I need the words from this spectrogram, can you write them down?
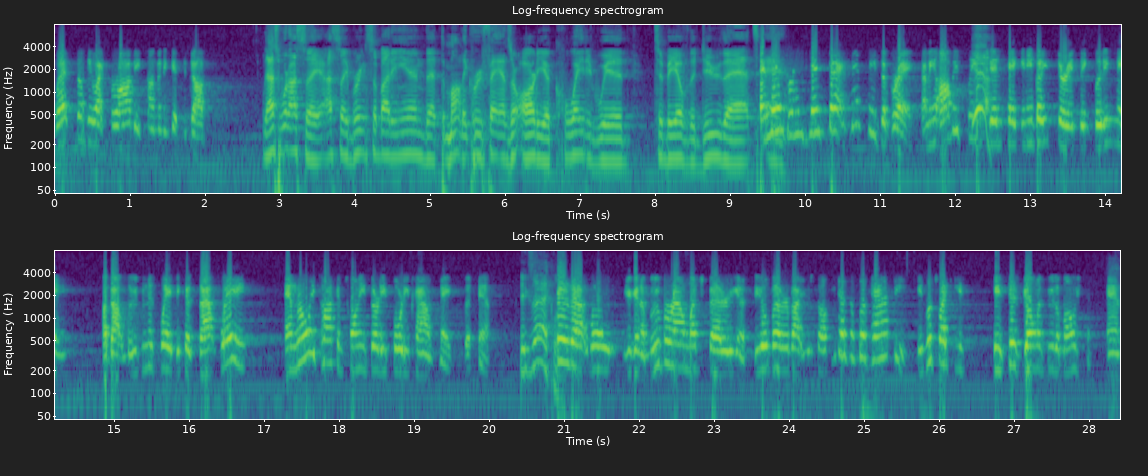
let somebody like Corabi come in and get the job. That's what I say. I say bring somebody in that the Motley Crue fans are already acquainted with to be able to do that. And then bring Vince back. Vince needs a break. I mean, obviously, Yeah. he didn't take anybody seriously, including me, about losing his weight because that weight, and we're only talking 20, 30, 40 pounds maybe with him. exactly. Through that way, you're going to move around much better. You're going to feel better about yourself. He doesn't look happy. He looks like he's he's just going through the motions. And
